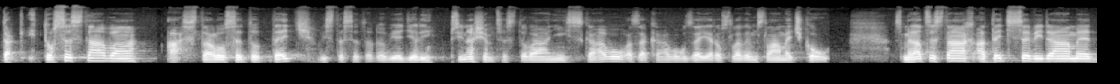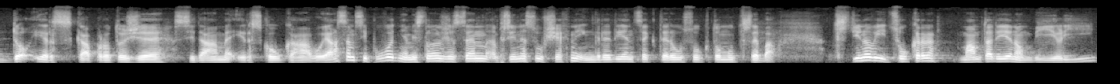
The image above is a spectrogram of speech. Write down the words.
Tak i to se stává a stalo se to teď, vy jste se to dověděli, při našem cestování s kávou a za kávou za Jaroslavem Slámečkou. Jsme na cestách a teď se vydáme do Irska, protože si dáme irskou kávu. Já jsem si původně myslel, že sem přinesu všechny ingredience, kterou jsou k tomu třeba. Třtinový cukr mám tady jenom bílý,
